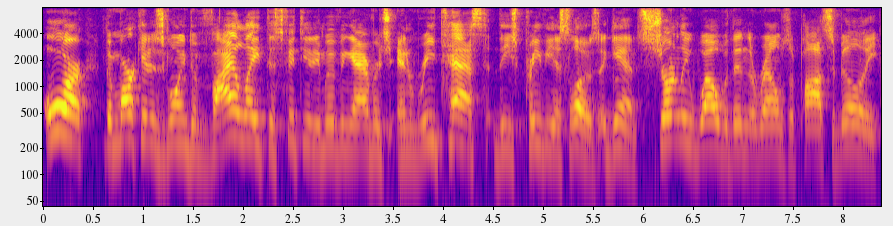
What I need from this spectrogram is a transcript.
or the market is going to violate this 50 day moving average and retest these previous lows. Again, certainly well within the realms of possibility.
